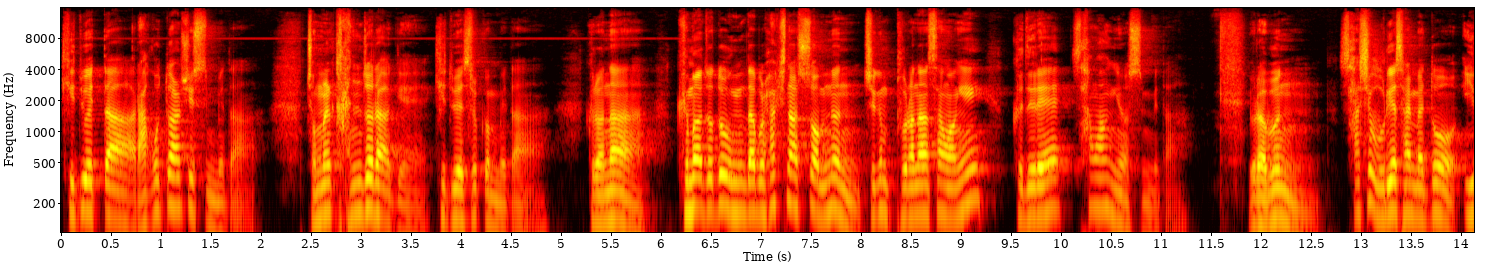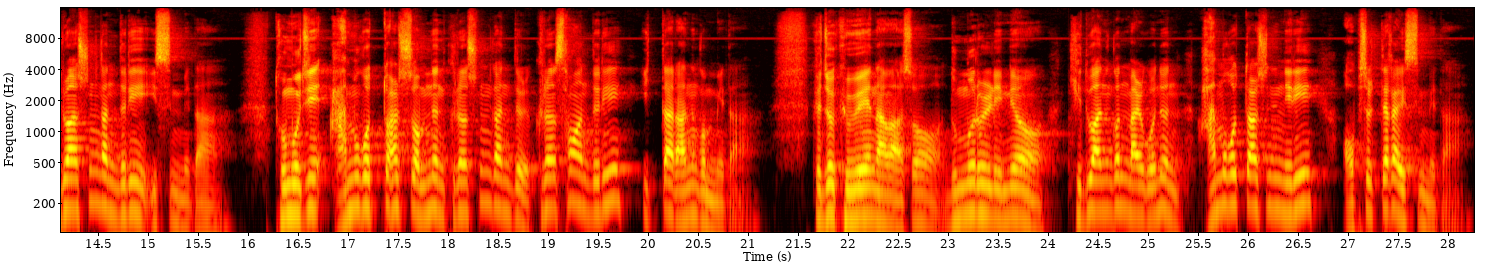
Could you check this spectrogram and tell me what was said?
기도했다라고도 할 수 있습니다. 정말 간절하게 기도했을 겁니다. 그러나 그마저도 응답을 확신할 수 없는 지금 불안한 상황이 그들의 상황이었습니다. 여러분, 사실 우리의 삶에도 이러한 순간들이 있습니다. 도무지 아무것도 할 수 없는 그런 순간들, 그런 상황들이 있다라는 겁니다. 그저 교회에 나와서 눈물을 흘리며 기도하는 것 말고는 아무것도 할 수 있는 일이 없을 때가 있습니다.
